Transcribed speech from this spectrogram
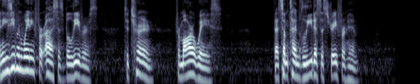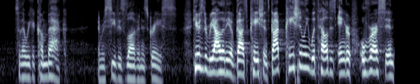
And He's even waiting for us as believers to turn from our ways that sometimes lead us astray from Him so that we could come back and receive His love and His grace. Here's the reality of God's patience God patiently withheld His anger over our sin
